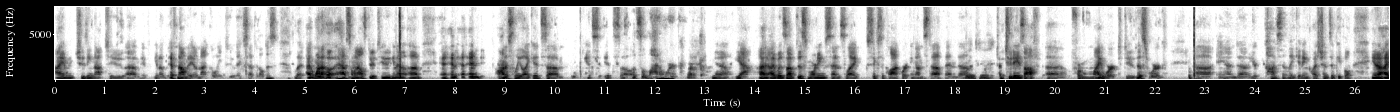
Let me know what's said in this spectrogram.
I am choosing not to. Um, if you know, if nominated, I'm not going to accept it. I'll just let. I want to uh, have someone else do it too. You know, um, and and and honestly, like it's um, it's it's uh, it's a lot of work. Work. You know, yeah. I, I was up this morning since like six o'clock working on stuff, and um, mm-hmm. took two days off uh, from my work to do this work uh, and uh, you're constantly getting questions and people you know I,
